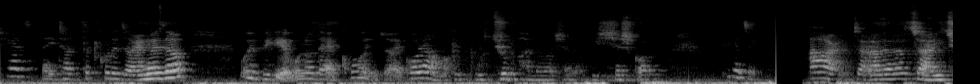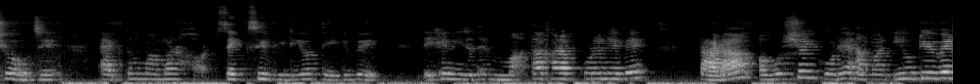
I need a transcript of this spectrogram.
ঠিক আছে? তাই ঝটপট করে জয়েন হয়ে যাও। ওই ভিডিওগুলো দেখো এনজয় করো আমাকে প্রচুর ভালোবাসা দাও, বিশ্বাস করো ঠিক আছে? আর যারা যারা চাইছো যে একদম আমার হট সেক্সি ভিডিও দেখবে দেখে নিজেদের মাথা খারাপ করে নেবে তারা অবশ্যই করে আমার ইউটিউবের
